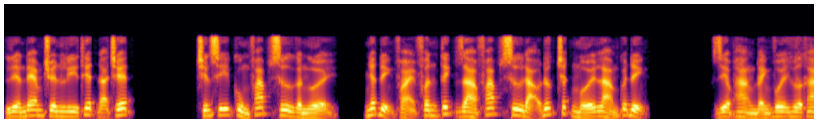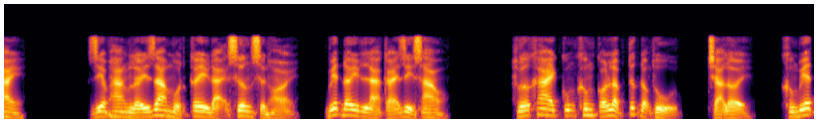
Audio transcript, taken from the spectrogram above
liền đem chuyên ly thiết đã chết. Chiến sĩ cùng pháp sư gần người, nhất định phải phân tích ra pháp sư đạo đức chất mới làm quyết định. Diệp Hàng đánh với hứa khai. Diệp Hàng lấy ra một cây đại xương sườn hỏi, biết đây là cái gì sao? Hứa khai cũng không có lập tức động thủ, trả lời, không biết.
